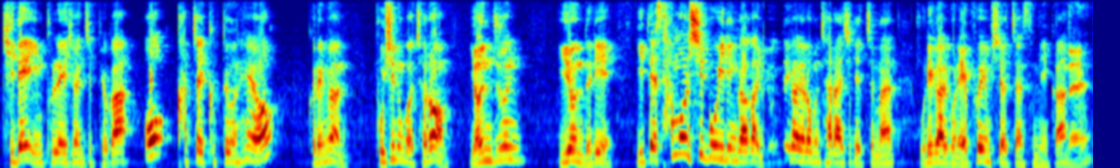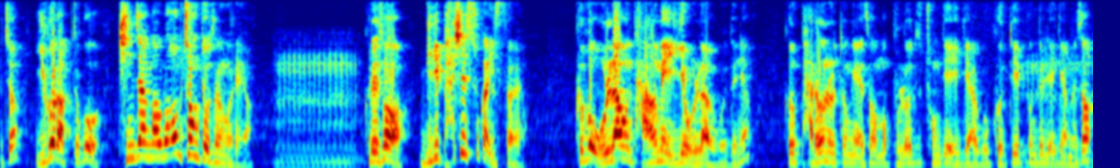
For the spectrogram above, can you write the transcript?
기대 인플레이션 지표가 어 갑자기 급등을 해요. 그러면 보시는 것처럼 연준 위원들이 이때 3월 15일인가가 이때가 여러분 잘 아시겠지만 우리가 알고는 FOMC였지 않습니까? 네. 그렇죠? 이걸 앞두고 긴장감으로 엄청 조성을 해요. 음. 그래서 미리 파실 수가 있어요. 그거 올라온 다음에 이게 올라오거든요. 그 발언을 통해서 뭐 블러드 총재 얘기하고 그 뒤에 분들 얘기하면서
